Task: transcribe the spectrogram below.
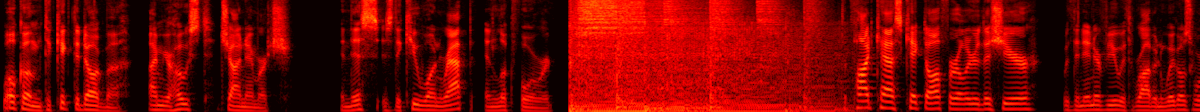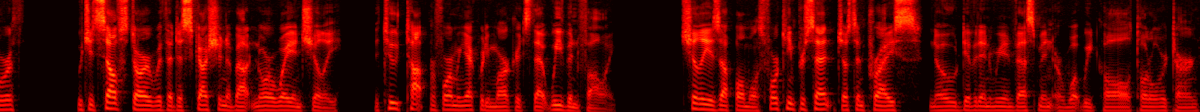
Welcome to Kick the Dogma. I'm your host, John Emmerich, and this is the Q1 wrap and look forward. The podcast kicked off earlier this year with an interview with Robin Wigglesworth, which itself started with a discussion about Norway and Chile, the two top performing equity markets that we've been following. Chile is up almost 14% just in price, no dividend reinvestment or what we'd call total return.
